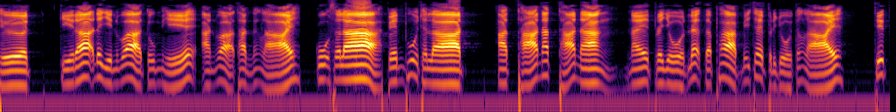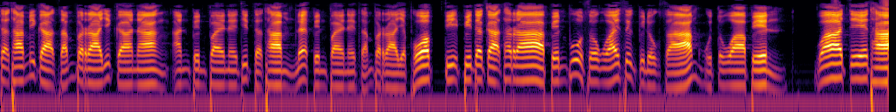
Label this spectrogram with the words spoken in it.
เถิด กีระได้ยินว่าตุมเห อันว่าท่านทั้งหลาย กุศลาเป็นผู้ฉลาด อัฏฐานัตฐานัง ในประโยชน์และสภาพไม่ใช่ประโยชน์ทั้งหลาย ทิฏฐธรรมิกาสัมปรายิกานัง อันเป็นไปในทิฏฐธรรม และเป็นไปในสัมปรายภพ ติปิตกะธราเป็นผู้ทรงไว้ซึ่งปิฎกสามอุตวาเป็นวาเจทะ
